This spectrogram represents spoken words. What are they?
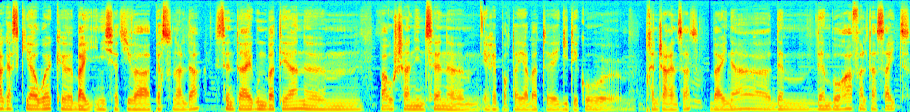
Argazki hauek bai iniziatiba personal da. Zenta egun batean um, pausa nintzen um, erreportaia bat egiteko um, prentsaren zaz. Mm. Baina den, denbora falta zait,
